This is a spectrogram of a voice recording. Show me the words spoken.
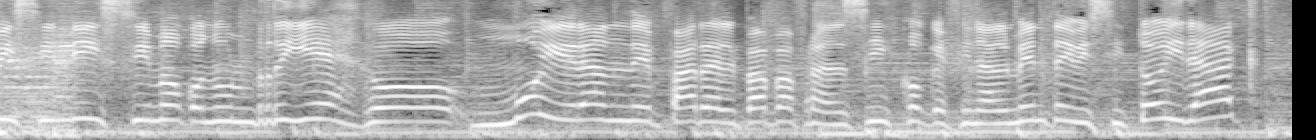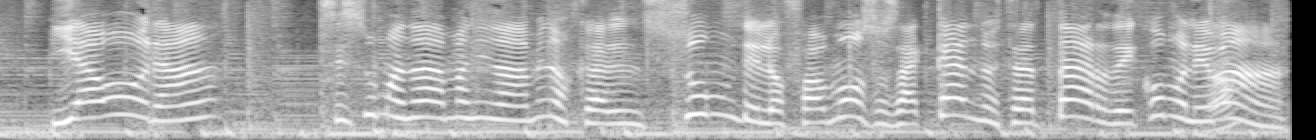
dificilísimo, con un riesgo muy grande para el Papa Francisco que finalmente visitó Irak y ahora se suma nada más ni nada menos que al Zoom de los famosos acá en nuestra tarde. ¿Cómo le va?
